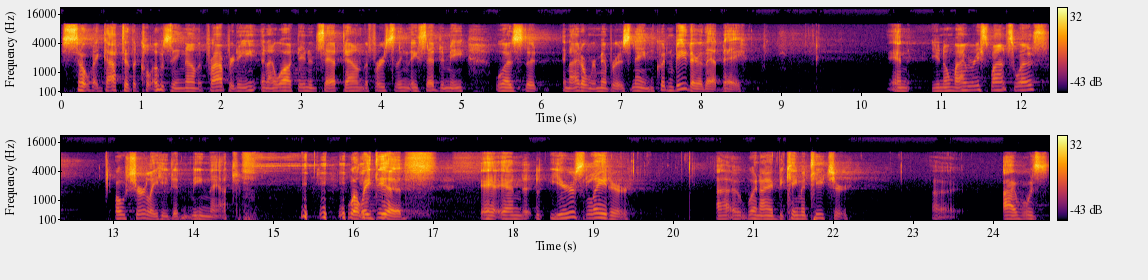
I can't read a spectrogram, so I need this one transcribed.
So I got to the closing on the property and I walked in and sat down. The first thing they said to me was that, and I don't remember his name, couldn't be there that day. And you know, my response was, oh, surely he didn't mean that. well, he did. And years later, uh, when I became a teacher, uh, I was,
